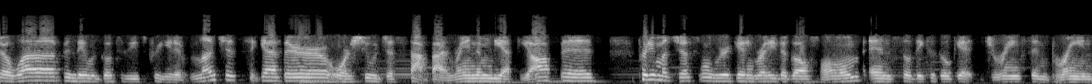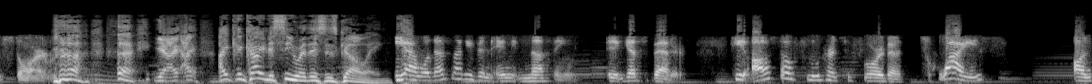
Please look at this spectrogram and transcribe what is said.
show up, and they would go to these creative lunches together, or she would just stop by randomly at the office. Pretty much just when we were getting ready to go home, and so they could go get drinks and brainstorm. yeah, I I, I can kind of see where this is going. Yeah, well, that's not even any, nothing. It gets better. He also flew her to Florida twice on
